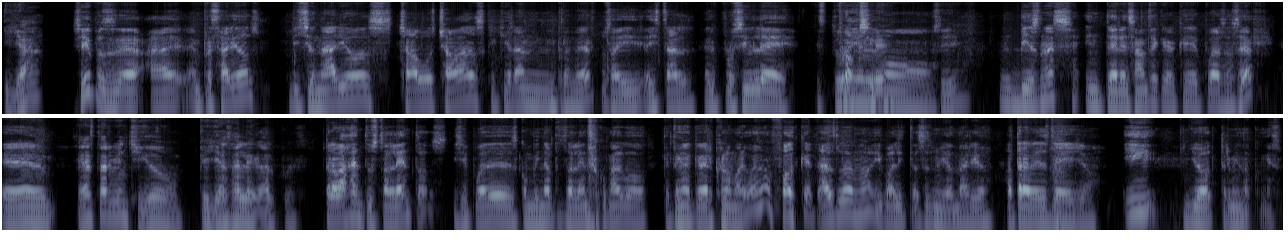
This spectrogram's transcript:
y ya. Sí, pues eh, hay empresarios, visionarios, chavos, chavas que quieran emprender, pues ahí, ahí está el, posible próximo business interesante que, que puedas hacer. Eh, Va a estar bien chido que ya sea legal, pues trabaja en tus talentos y si puedes combinar tu talento con algo que tenga que ver con la marihuana, fuck it, hazlo, ¿no? Igualito haces millonario a través de ello. Y yo termino con eso.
